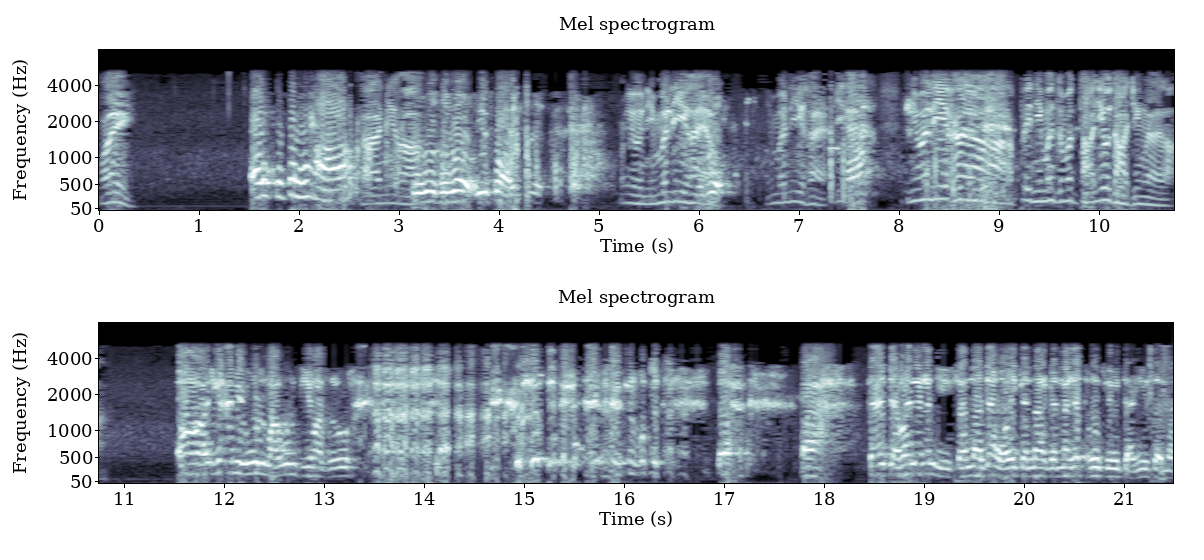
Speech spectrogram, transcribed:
喂，哎，师傅你好，啊，你好师，傅师傅，又不好意思，哎呦，你们厉害呀、你们厉害，厉害，你们厉害啊！被你们怎么打又打进来了？哦，应该还没问完问题嘛，师傅。啊，刚才讲完那个女生呢，这样我会跟他跟那个同学讲一声嘛。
